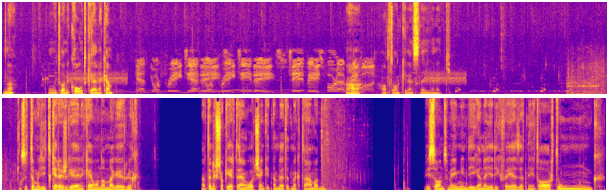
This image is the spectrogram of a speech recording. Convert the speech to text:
Na? Ó, itt valami kód kell nekem. Aha, 69-41. Azt hittem, hogy itt keresgélni kell, mondom, megőrülök. Hát ennek sok értelme volt, senkit nem lehetett megtámadni. Viszont még mindig a negyedik fejezetnél tartunk.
